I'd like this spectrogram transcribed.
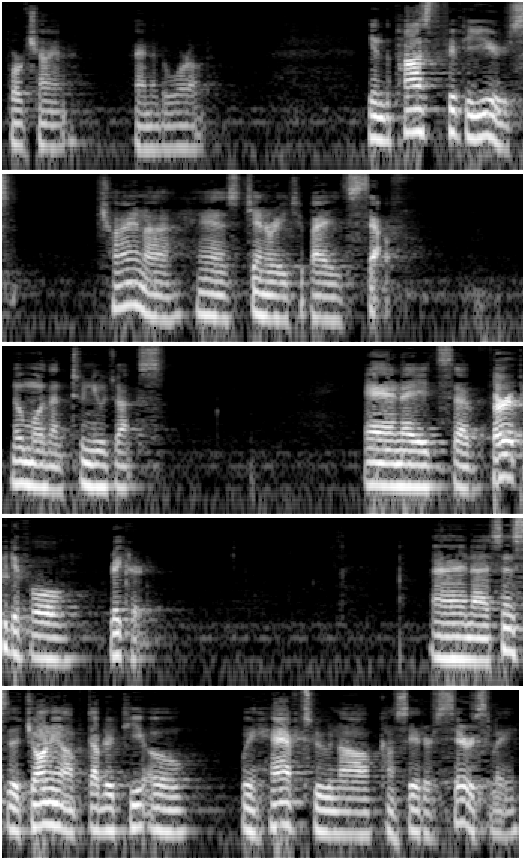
for China and the world. In the past 50 years, China has generated by itself no more than two new drugs. And it's a very pitiful record. And uh, since the joining of WTO, we have to now consider seriously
